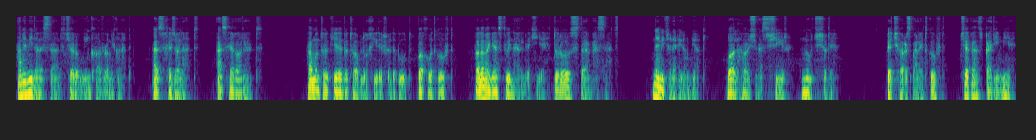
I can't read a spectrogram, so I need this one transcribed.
همه می دانستند چرا او این کار را می کند. از خجالت، از حقارت. همانطور که به تابلو خیره شده بود با خود گفت حالا مگس توی نلبکیه درست در وسط. نمی‌تونه بیرون بیاد. بالهاش از شیر نوچ شده. به چارلز برت گفت چقدر قدیمیه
